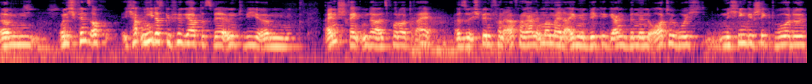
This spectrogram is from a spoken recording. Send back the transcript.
Ähm, und ich finde es auch, ich habe nie das Gefühl gehabt, das wäre irgendwie ähm, einschränkender als Fallout 3. Also ich bin von Anfang an immer meinen eigenen Weg gegangen, bin in Orte, wo ich nicht hingeschickt wurde,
